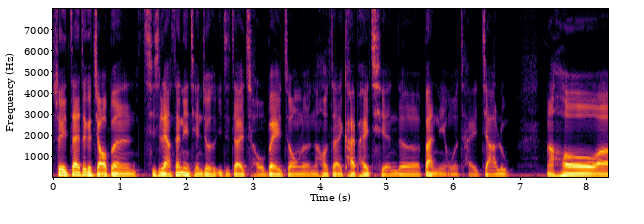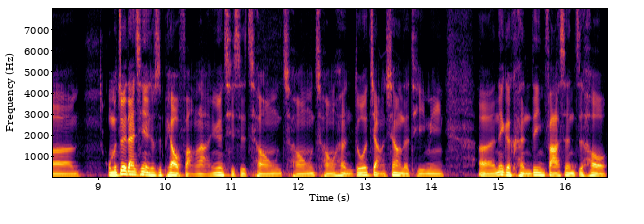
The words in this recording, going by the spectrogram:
所以在这个脚本，其实两三年前就一直在筹备中了。然后在开拍前的半年，我才加入。然后呃，我们最担心的就是票房啦，因为其实从从从很多奖项的提名，呃，那个肯定发生之后，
